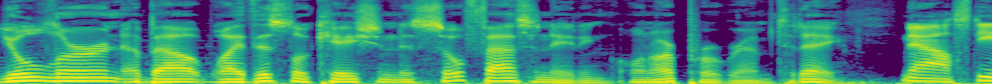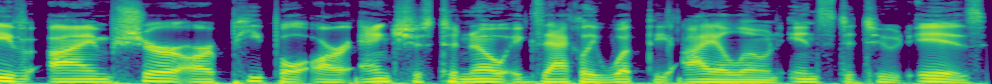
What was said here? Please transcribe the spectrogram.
You'll learn about why this location is so fascinating on our program today. Now, Steve, I'm sure our people are anxious to know exactly what the Ayalon Institute is.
